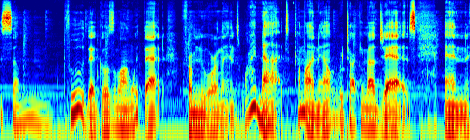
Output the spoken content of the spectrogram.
some food that goes along with that from New Orleans. Why not? Come on now. We're talking about jazz and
